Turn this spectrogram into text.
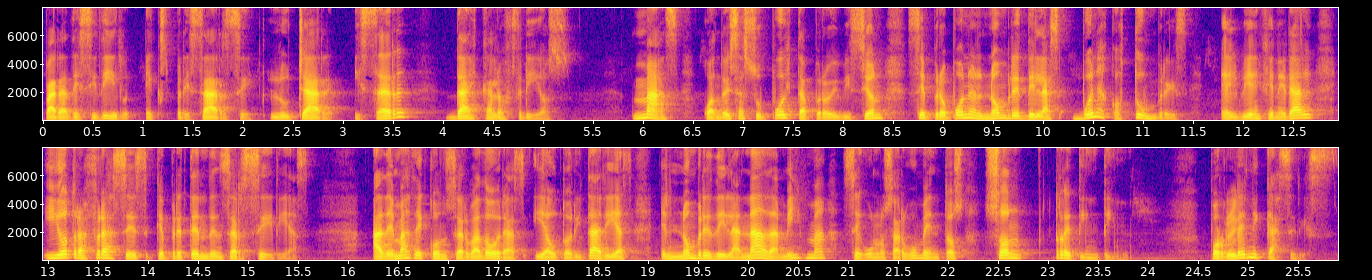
para decidir, expresarse, luchar y ser, da escalofríos. Más cuando esa supuesta prohibición se propone el nombre de las buenas costumbres, el bien general y otras frases que pretenden ser serias además de conservadoras y autoritarias, el nombre de la nada misma, según los argumentos, son retintín. Por Lenny Cáceres.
